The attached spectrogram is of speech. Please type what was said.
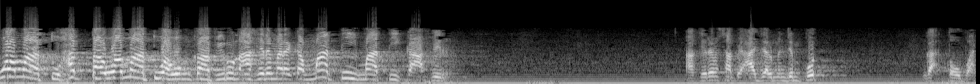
Wa hatta wa matu kafirun. Akhirnya mereka mati mati kafir. Akhirnya sampai ajal menjemput nggak tobat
